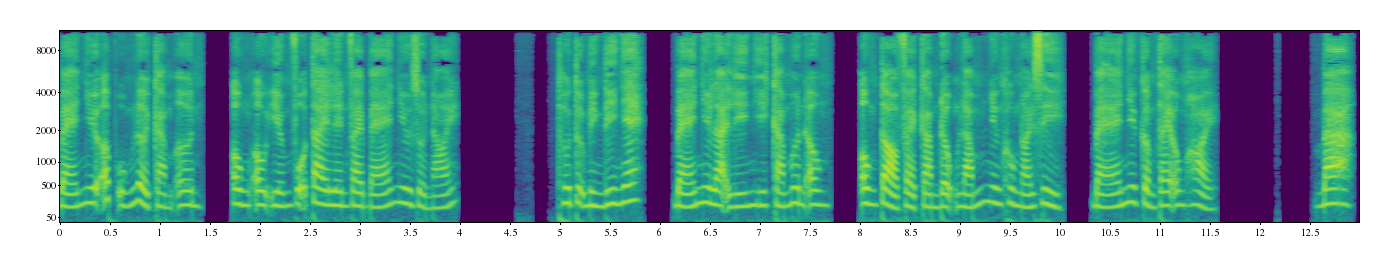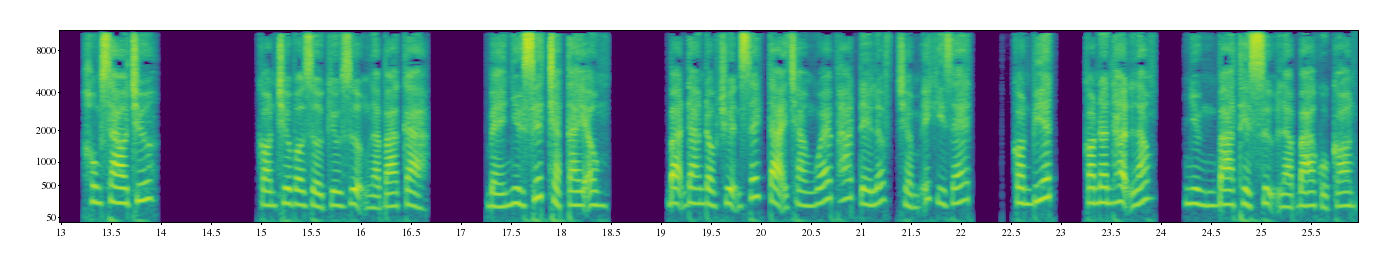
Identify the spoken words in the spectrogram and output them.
Bé như ấp úng lời cảm ơn. Ông âu yếm vỗ tay lên vai bé như rồi nói, thôi tự mình đi nhé. Bé như lại lý nhí cảm ơn ông. Ông tỏ vẻ cảm động lắm nhưng không nói gì. Bé như cầm tay ông hỏi ba, không sao chứ? Con chưa bao giờ kêu dượng là ba cả. Bé như siết chặt tay ông. Bạn đang đọc truyện sách tại trang web hdlove xyz con biết, con ân hận lắm, nhưng ba thật sự là ba của con.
